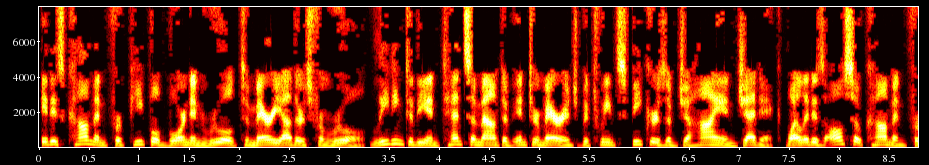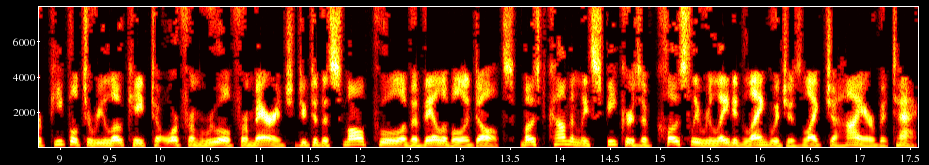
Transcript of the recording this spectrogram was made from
it is common for people born in Rual to marry others from Rual, leading to the intense amount of intermarriage between speakers of Jahai and Jedek, while it is also common for people to relocate to or from Rual for marriage due to the small pool of available adults, most commonly speakers of closely related languages like Jahai or Batek.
